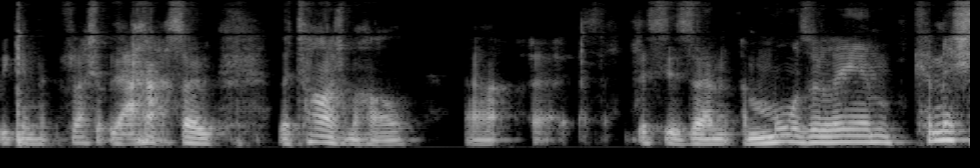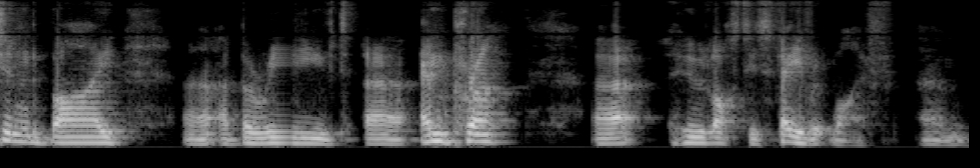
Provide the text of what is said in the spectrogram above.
we can flash up that. So the Taj Mahal. Uh, uh, this is um, a mausoleum commissioned by uh, a bereaved uh, emperor uh, who lost his favorite wife. Um,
